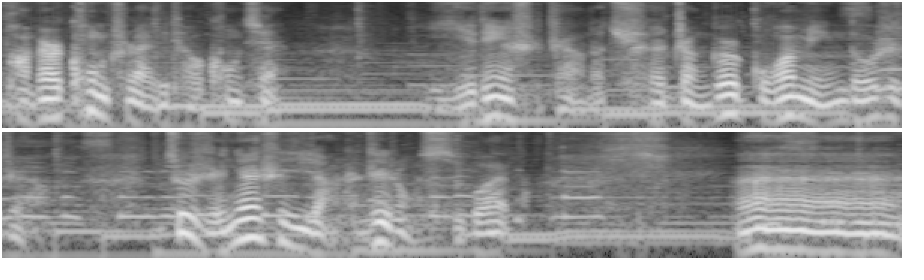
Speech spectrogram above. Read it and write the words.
旁边空出来一条空线，一定是这样的，全整个国民都是这样，就是人家是养成这种习惯的，嗯，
